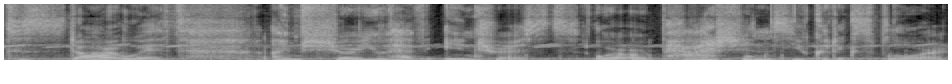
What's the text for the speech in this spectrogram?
to start with, I'm sure you have interests or, or passions you could explore.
